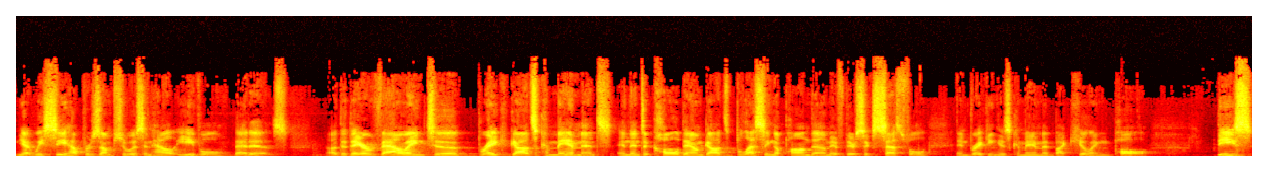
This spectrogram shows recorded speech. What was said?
And yet we see how presumptuous and how evil that is uh, that they are vowing to break God's commandments and then to call down God's blessing upon them if they're successful in breaking his commandment by killing Paul. These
